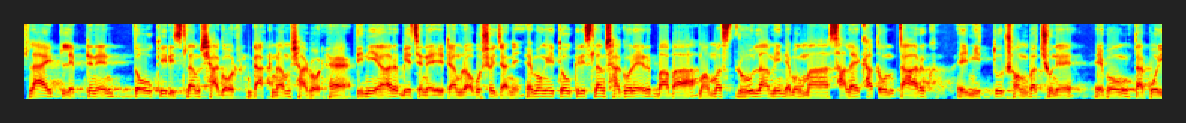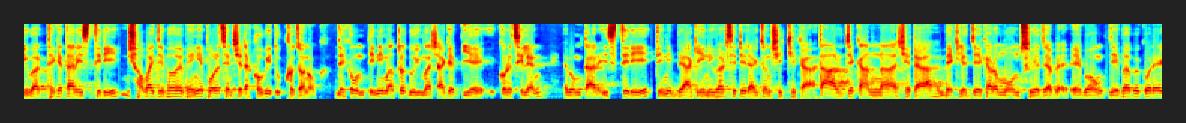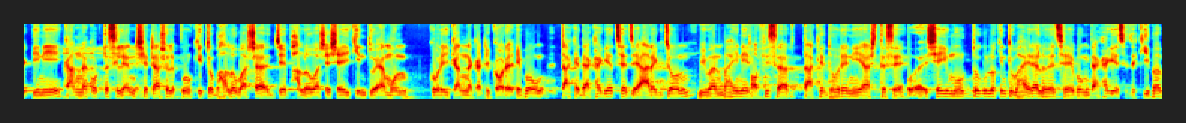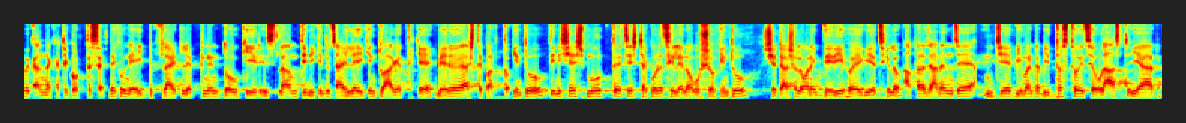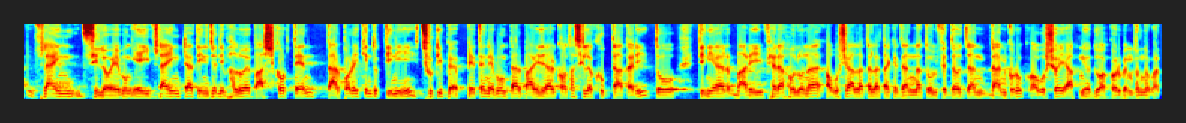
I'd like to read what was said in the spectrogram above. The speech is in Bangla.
ফ্লাইট লেফটেন্যান্ট তৌকির ইসলাম সাগর, ডাকনাম সাগর হ্যাঁ তিনি আর বেঁচে নেই, এটা আমরা অবশ্যই জানি। এবং এই তৌকির ইসলাম সাগরের বাবা মোহাম্মদ রুহুল আমিন এবং মা সালেহ খাতুন তার এই মৃত্যুর সংবাদ শুনে এবং তার পরিবার থেকে তার স্ত্রী, সবাই যেভাবে ভেঙে পড়েছেন সেটা খুবই দুঃখজনক। দেখুন, তিনি মাত্র দুই মাস আগে বিয়ে করেছিলেন এবং তার স্ত্রী, তিনি ব্র্যাক ইউনিভার্সিটির একজন শিক্ষিকা। তার যে কান্না, সেটা দেখলে যে কারও মন ছুঁয়ে যাবে এবং যেভাবে করে তিনি কান্না করতেছিলেন, সেটা আসলে প্রকৃত ভালোবাসা যে ভালোবাসে, সেই কিন্তু এমন করেই কান্নাকাটি করে এবং তাকে দেখা গেছে যে আরেকজন বিমান বাহিনীর অফিসার তাকে ধরে নিয়ে আসতেছে। সেই মুহূর্তগুলো কিন্তু ভাইরাল হয়েছে এবং দেখা গিয়েছে যে কীভাবে কান্নাকাটি করতেছে। দেখুন, এই ফ্লাইট লেফটেন্যান্ট তৌকির ইসলাম, তিনি কিন্তু চাইলেই কিন্তু আগে থেকে বের হয়ে আসতে পারত। কিন্তু তিনি শেষ মুহূর্তে চেষ্টা করেছিলেন অবশ্য, কিন্তু সেটা আসলে অনেক দেরি হয়ে গিয়েছিল। আপনারা জানেন যে যে বিমানটা বিধ্বস্ত হয়েছে লাস্ট ইয়ার ফ্লাইং ছিল এবং এই ফ্লাইংটা তিনি যদি ভালোভাবে পাশ করতেন, তারপরেই কিন্তু তিনি ছুটি পেতেন এবং তার বাড়ি যাওয়ার কথা ছিল খুব তাড়াতাড়ি। তো তিনি আর বাড়ি ফেরা হলো না। অবশ্যই আল্লাহ তালা তাকে জান্নাতুল ফেরদাউস দান করুক। অবশ্যই আপনিও দোয়া করবেন। ধন্যবাদ।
